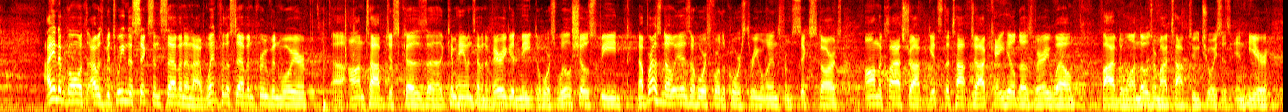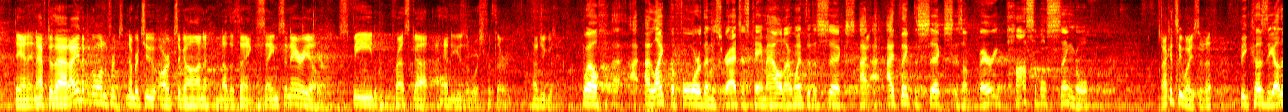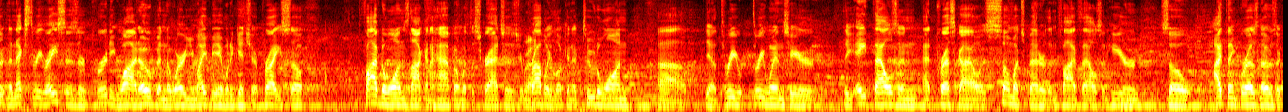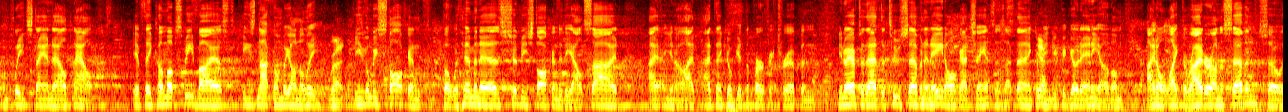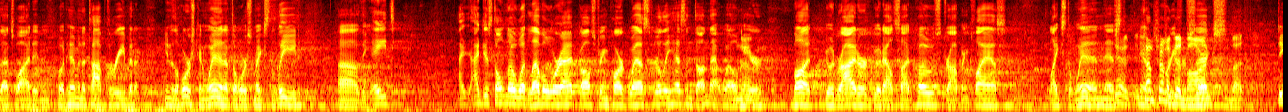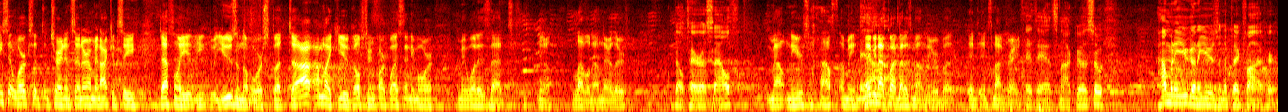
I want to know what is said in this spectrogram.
I ended up going with, I was between the six and seven, and I went for the seven, Proven Warrior, uh, on top just because uh, Kim Hammond's having a very good meet. The horse will show speed. Now, Bresno is a horse for the course, three wins from six starts on the class drop, gets the top jock. Cahill does very well, five to one. Those are my top two choices in here. Dan. And after that, I end up going for number two, Artagon. Another thing, same scenario. Speed, Prescott. I had to use the horse for third. How'd you go? Well, I, I like the four, then the scratches came out. I went to the six. I, I, think the six is a very possible single. I can see why you said that. Because the other, the next three races are pretty wide open to where you might be able to get you a price. So five to one's not going to happen with the scratches. You're right. probably looking at two to one. Uh, you know, three three wins here the 8,000 at Presque Isle is so much better than 5,000 here. Mm-hmm. So I think Bresno is a complete standout. Now, if they come up speed biased, he's not going to be on the lead. Right. He's going to be stalking, but with Jimenez, should be stalking to the outside. I, you know, I, I think he'll get the perfect trip. And, you know, after that, the two, seven, and eight all got chances, I think. I Yeah. mean, you could go to any of them. I don't like the rider on the seven, so that's why I didn't put him in the top three. But, you know, the horse can win if the horse makes the lead. Uh, the eight, I, I just don't know what level we're at. Gulfstream Park West really hasn't done that well No. here, but good rider, good outside post, dropping class, likes to win. Has, Yeah, it know, comes from a good barn, six. but decent works at the training center. I mean, I could see definitely using the horse, but uh, I, I'm like you, Gulfstream Park West anymore. I mean, what is that, you know, level down there? They're Belterra South. Mountaineer South. I mean, maybe not quite bad as Mountaineer, but it, it's not great. It, yeah, it's not good. So, how many are you going to use in the pick five here?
